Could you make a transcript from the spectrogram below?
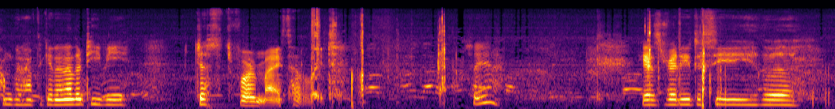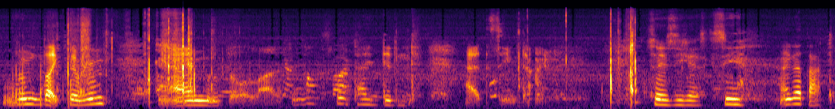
I'm gonna have to get another TV just for my satellite. So yeah. You guys ready to see the room, like the room? I moved a lot of things, but I didn't at the same time. So as you guys can see, I got that.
